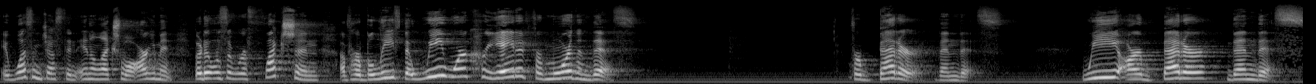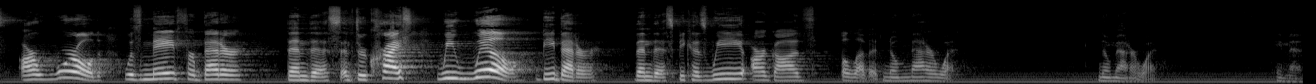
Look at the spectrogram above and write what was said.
It wasn't just an intellectual argument, but it was a reflection of her belief that we were created for more than this, for better than this. We are better than this. Our world was made for better than this. And through Christ, we will be better than this because we are God's beloved, no matter what. No matter what. Amen.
